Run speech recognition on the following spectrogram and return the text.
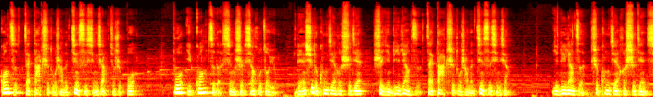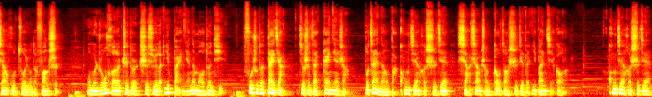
光子在大尺度上的近似形象就是波，波以光子的形式相互作用。连续的空间和时间是引力量子在大尺度上的近似形象。引力量子是空间和时间相互作用的方式。我们融合了这对持续了一百年的矛盾体，付出的代价就是在概念上不再能把空间和时间想象成构造世界的一般结构了。空间和时间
